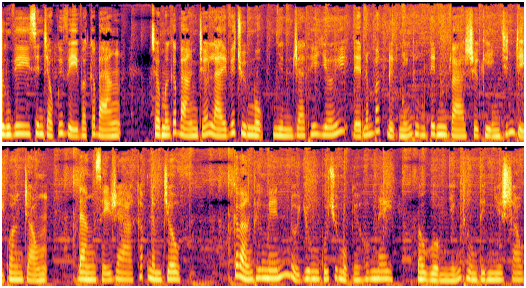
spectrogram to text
Tường Vi xin chào quý vị và các bạn. Chào mừng các bạn trở lại với chuyên mục Nhìn ra thế giới để nắm bắt được những thông tin và sự kiện chính trị quan trọng đang xảy ra khắp năm châu. Các bạn thân mến, nội dung của chuyên mục ngày hôm nay bao gồm những thông tin như sau.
